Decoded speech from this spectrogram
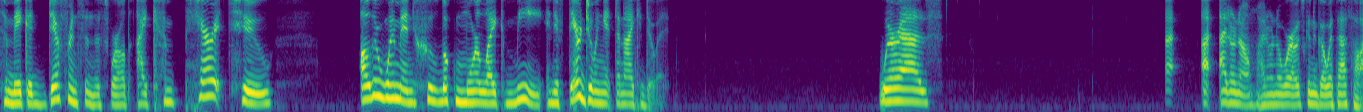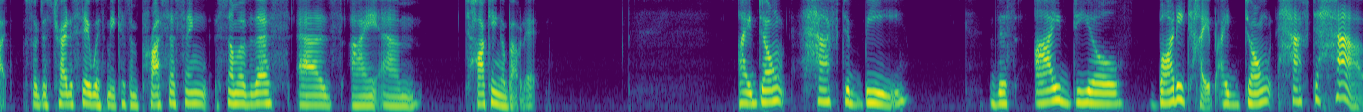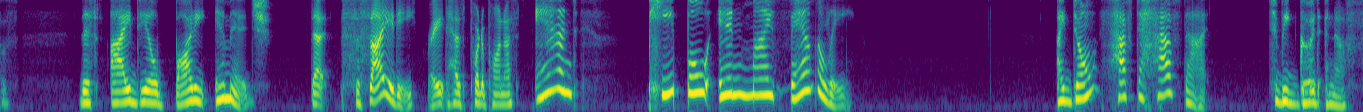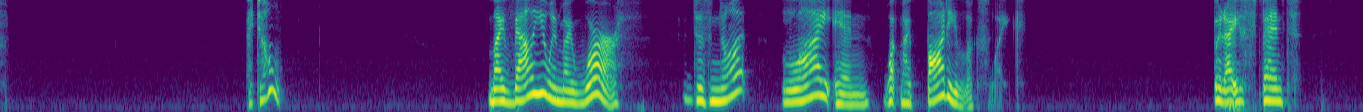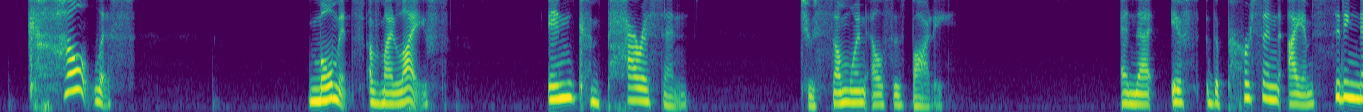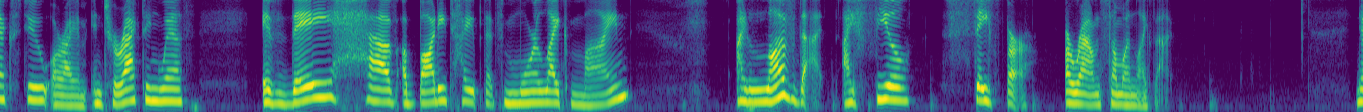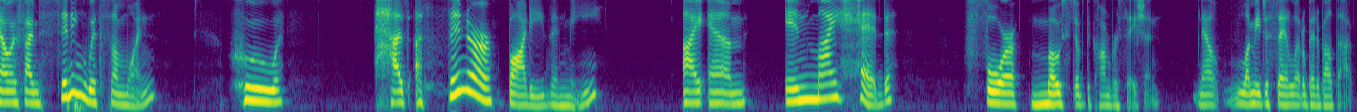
to make a difference in this world, I compare it to other women who look more like me. And if they're doing it, then I can do it. Whereas I, I don't know. I don't know where I was going to go with that thought. So just try to stay with me because I'm processing some of this as I am talking about it. I don't have to be this ideal body type. I don't have to have this ideal body image that society, right, has put upon us and people in my family. I don't have to have that to be good enough. I don't. My value and my worth does not lie in what my body looks like. But I've spent countless moments of my life in comparison to someone else's body. And that if the person I am sitting next to or I am interacting with, if they have a body type that's more like mine, I love that. I feel safer around someone like that. Now, if I'm sitting with someone who has a thinner body than me, I am in my head for most of the conversation. Now, let me just say a little bit about that.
